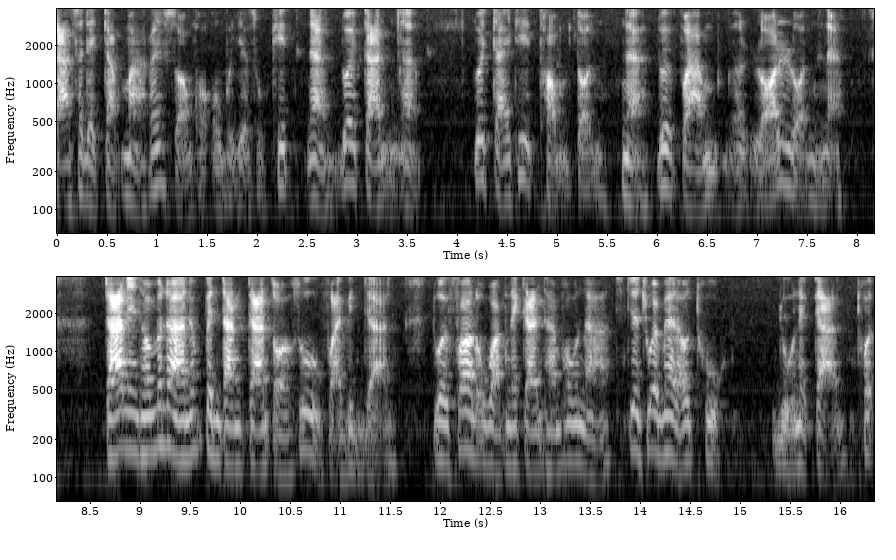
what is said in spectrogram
การเสด็จกลับมาครั้งที่สองขององค์พระเยซูคริสต์นะด้วยการนะด้วยใจที่ถ่อมตนนะด้วยความร้อนหลนนะการในธรรมดานั้นเป็นดังการต่อสู้ฝ่ายวิญญาณ โดยเฝ้าระวังในการทำภาวนาที่จะช่วยแม่เราถูกอยู่ในการทด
